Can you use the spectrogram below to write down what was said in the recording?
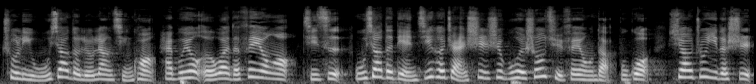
处理无效的流量情况，还不用额外的费用哦。其次，无效的点击和展示是不会收取费用的。不过需要注意的是，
